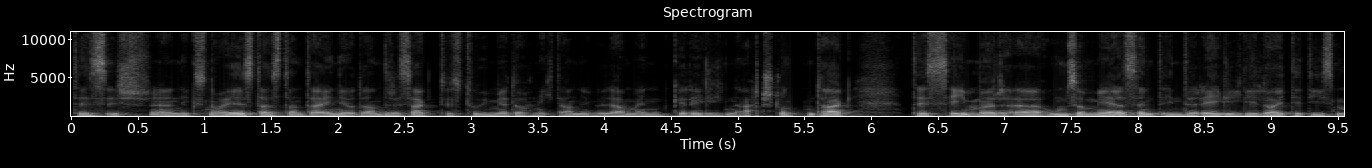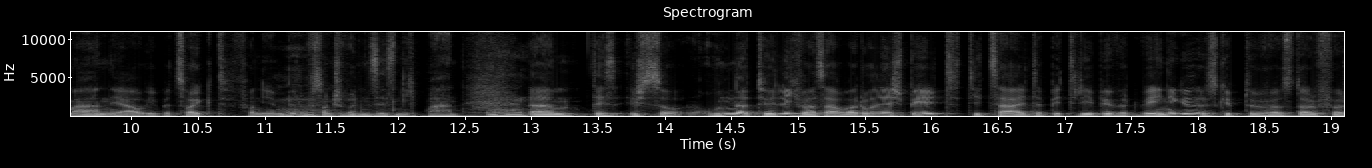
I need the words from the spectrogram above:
das ist äh, nichts Neues, dass dann der eine oder andere sagt, das tue ich mir doch nicht an, ich will auch meinen geregelten Acht-Stunden-Tag. Das sehen wir, äh, umso mehr sind in der Regel die Leute, die es machen, ja auch überzeugt von ihrem mhm. Beruf, sonst würden sie es nicht machen. Mhm. Ähm, das ist so. Und natürlich, was auch eine Rolle spielt, die Zahl der Betriebe wird weniger. Es gibt durchaus Dörfer,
